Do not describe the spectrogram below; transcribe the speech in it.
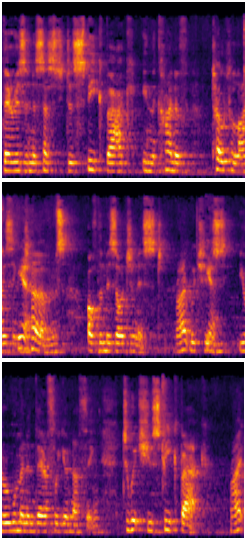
there is a necessity to speak back in the kind of totalizing yeah. terms of the misogynist, right? Which is yeah. you're a woman and therefore you're nothing, to which you speak back, right?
